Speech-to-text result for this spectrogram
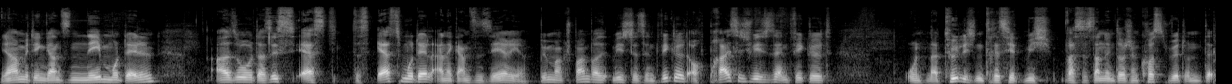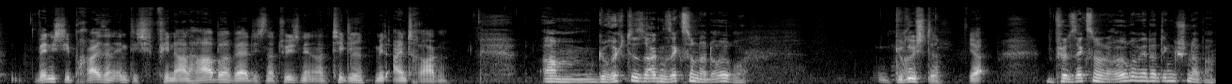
ja, mit den ganzen Nebenmodellen. Also das ist erst das erste Modell einer ganzen Serie. Bin mal gespannt, wie sich das entwickelt, auch preislich, wie sich das entwickelt. Und natürlich interessiert mich, was es dann in Deutschland kosten wird. Und wenn ich die Preise dann endlich final habe, werde ich es natürlich in den Artikel mit eintragen. Ähm, Gerüchte sagen 600 Euro. Gerüchte, ja. Für 600 Euro wäre das Ding Schnapper.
